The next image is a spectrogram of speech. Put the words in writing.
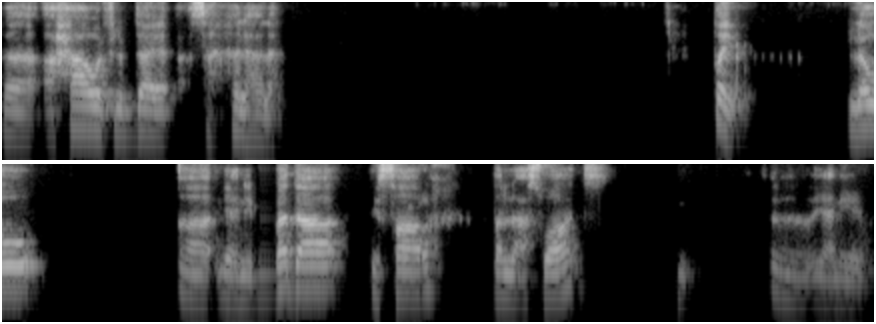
فأحاول في البداية أسهلها له. طيب لو آه يعني بدأ يصارخ يطلع أصوات يعني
